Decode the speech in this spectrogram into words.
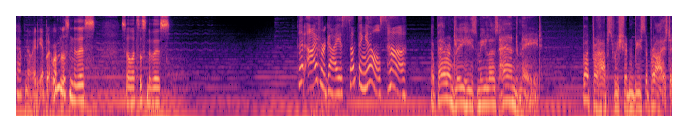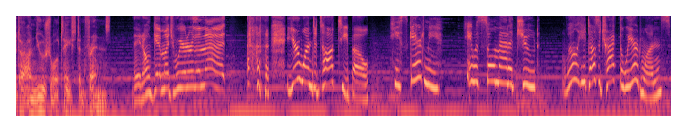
have no idea, but we're gonna listen to this. So let's listen to this. That Ivor guy is something else, huh? Apparently, he's Milla's handmaid. But perhaps we shouldn't be surprised at her unusual taste in friends. They don't get much weirder than that. You're one to talk, Teepo. He scared me. He was so mad at Jude. Well, he does attract the weird ones.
